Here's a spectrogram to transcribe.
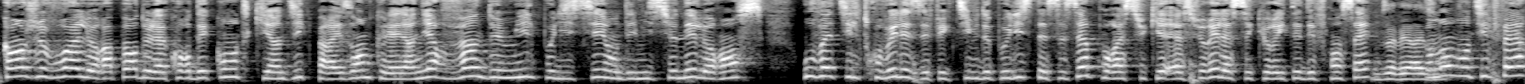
Quand je vois le rapport de la Cour des comptes qui indique par exemple que l'année dernière, 22 000 policiers ont démissionné, Laurence, où va-t-il trouver les effectifs de police nécessaires pour assurer la sécurité des Français? Vous avez raison. Comment vont-ils faire?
